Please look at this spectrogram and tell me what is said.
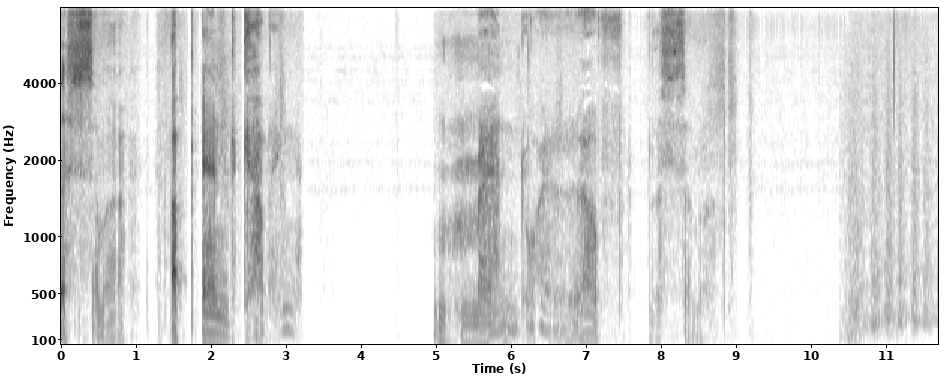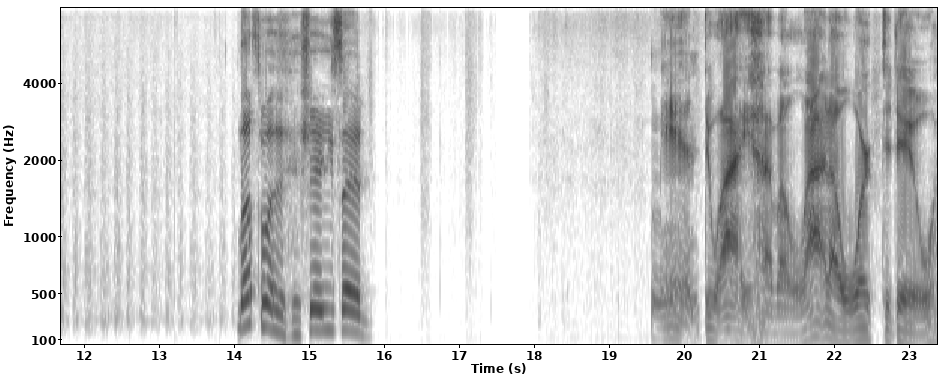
the summer up and coming. Man, do I love the summer. That's what she said. Man, do I have a lot of work to do.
